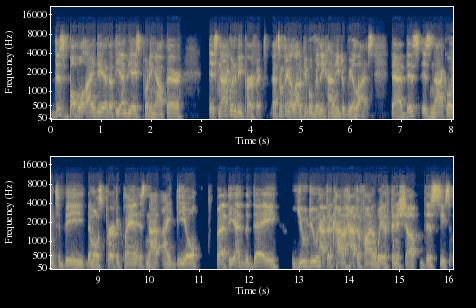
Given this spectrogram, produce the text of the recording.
this bubble idea that the NBA is putting out there, it's not going to be perfect. That's something a lot of people really kind of need to realize that this is not going to be the most perfect plan. It's not ideal, but at the end of the day, you do have to kind of have to find a way to finish up this season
